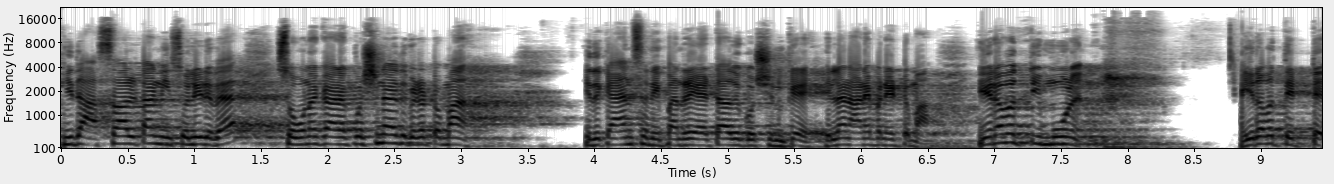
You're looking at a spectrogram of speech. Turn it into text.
இது அசால்ட்டா நீ சொல்லிடுவ. ஸோ உனக்கான கொஷினை இது விடட்டுமா? இதுக்கு ஆன்சர் நீ பண்ற எட்டாவது கொஸ்டினுக்கு இல்ல நானே பண்ணிட்டுமா? இருபத்தி மூணு. இருபத்தெட்டு.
